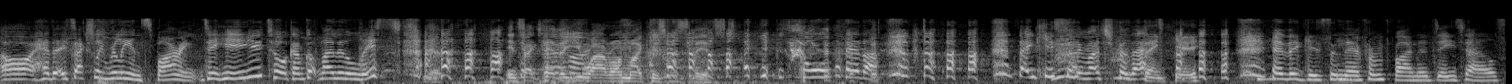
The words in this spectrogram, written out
Oh, Heather, it's actually really inspiring to hear you talk. I've got my little list. Yeah. In fact, Heather, you are on my Christmas list. Call Heather. Thank you so much for that. Thank you. Heather Gibson there from Finer Details.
